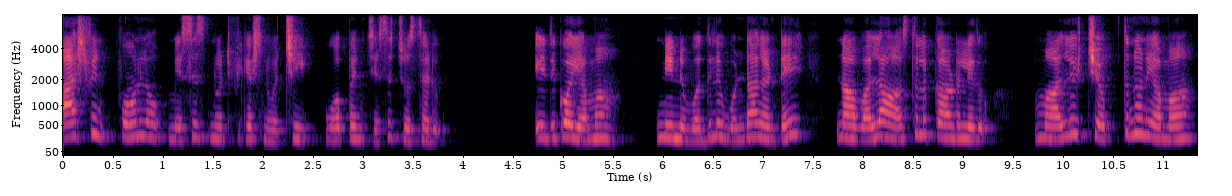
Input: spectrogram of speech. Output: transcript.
అశ్విన్ ఫోన్లో మెసేజ్ నోటిఫికేషన్ వచ్చి ఓపెన్ చేసి చూశాడు ఇదిగో అమ్మా నిన్ను వదిలి ఉండాలంటే నా వల్ల ఆస్తులు కావడం లేదు. మళ్ళీ చెప్తున్నాను అమ్మా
